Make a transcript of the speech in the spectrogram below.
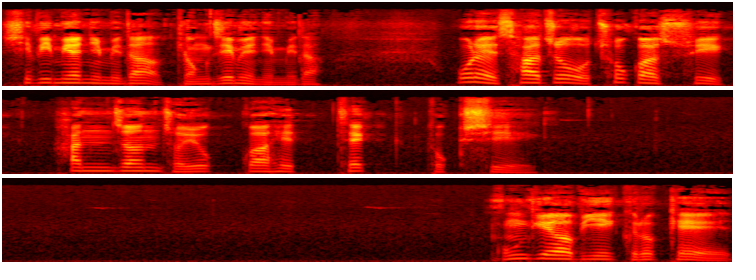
12면입니다. 경제면입니다. 올해 4조 초과 수익, 한전 저유가 혜택 독식. 공기업이 그렇게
